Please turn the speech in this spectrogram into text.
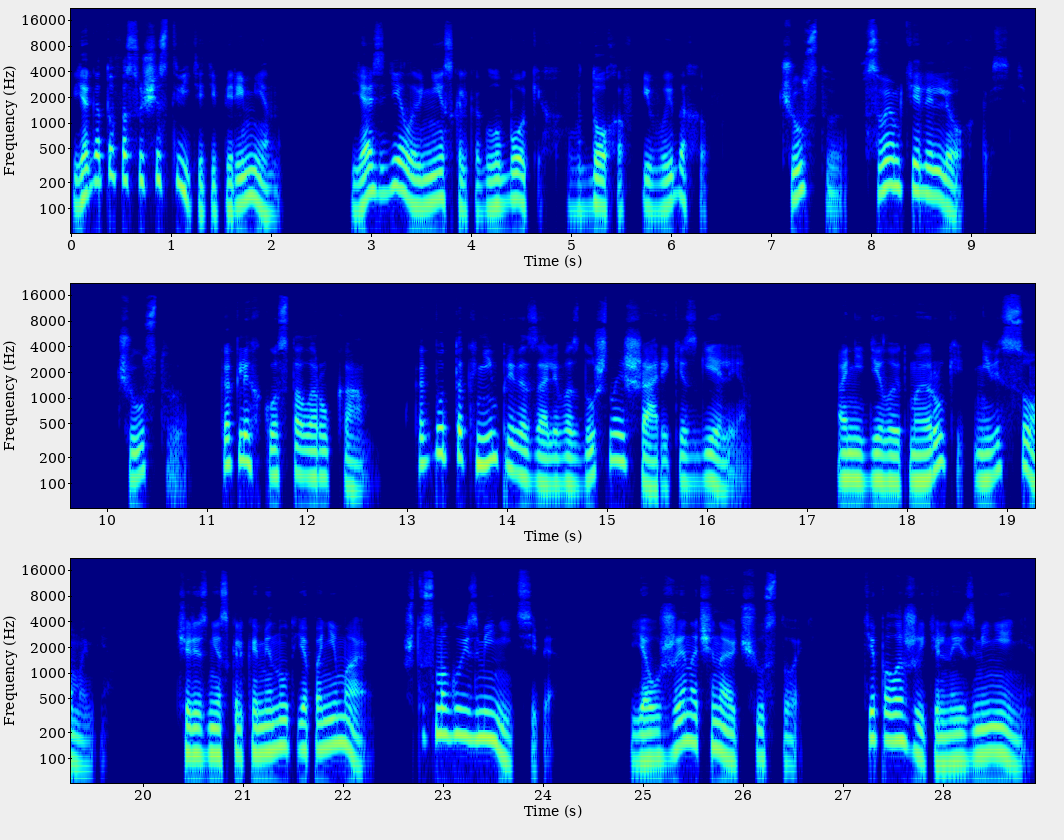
я готов осуществить эти перемены. Я сделаю несколько глубоких вдохов и выдохов, чувствую в своем теле легкость, чувствую, как легко стало рукам, как будто к ним привязали воздушные шарики с гелием. Они делают мои руки невесомыми. Через несколько минут я понимаю, что смогу изменить себя. Я уже начинаю чувствовать те положительные изменения,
